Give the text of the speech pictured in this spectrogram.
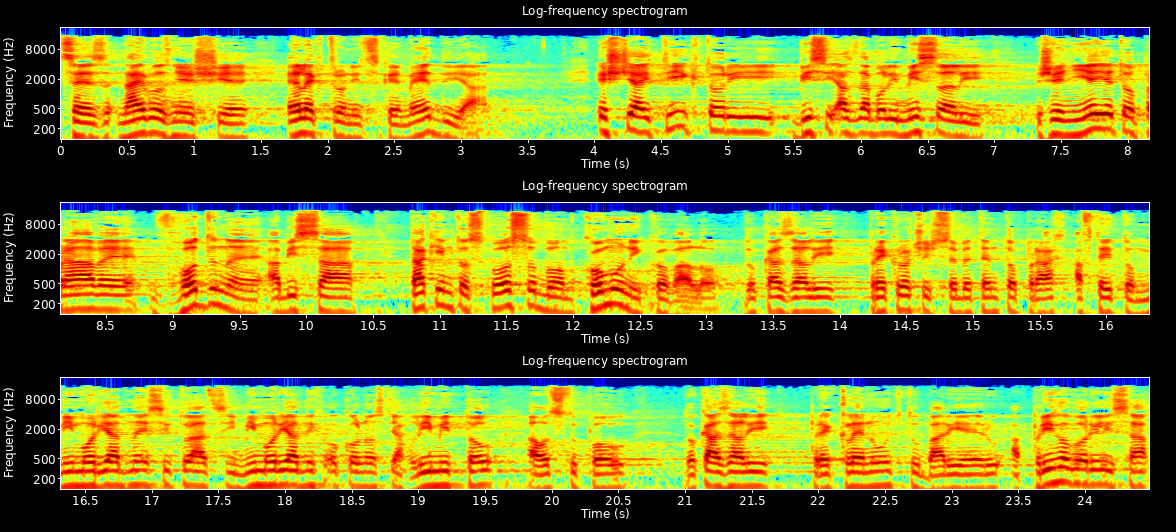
cez najrôznejšie elektronické médiá, ešte aj tí, ktorí by si azda boli mysleli, že nie je to práve vhodné, aby sa takýmto spôsobom komunikovalo, dokázali prekročiť v sebe tento prach a v tejto mimoriadnej situácii, mimoriadných okolnostiach, limitov a odstupov dokázali preklenúť tú bariéru a prihovorili sa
